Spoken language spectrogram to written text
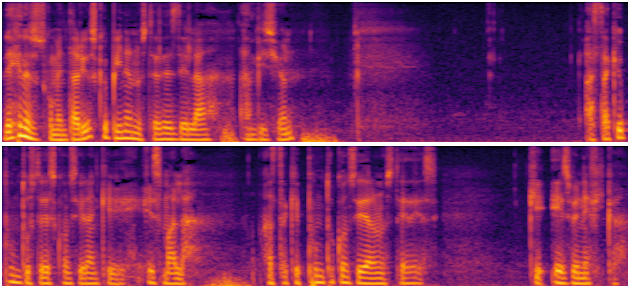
Dejen en sus comentarios qué opinan ustedes de la ambición. ¿Hasta qué punto ustedes consideran que es mala? ¿Hasta qué punto consideran ustedes que es benéfica?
